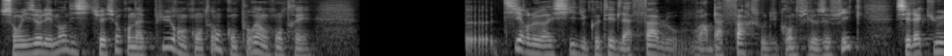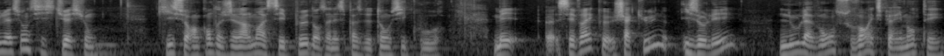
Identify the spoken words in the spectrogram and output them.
sont isolément des situations qu'on a pu rencontrer ou qu'on pourrait rencontrer. Euh, tire le récit du côté de la fable, voire de la farce ou du conte philosophique, c'est l'accumulation de ces situations qui se rencontrent généralement assez peu dans un espace de temps aussi court. Mais euh, c'est vrai que chacune, isolée, nous l'avons souvent expérimentée.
